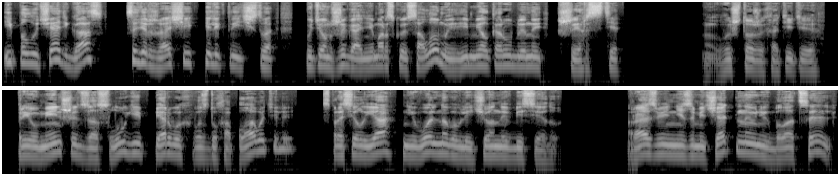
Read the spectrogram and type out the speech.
и получать газ, содержащий электричество, путем сжигания морской соломы и мелкорубленной шерсти. «Вы что же хотите преуменьшить заслуги первых воздухоплавателей?» — спросил я, невольно вовлеченный в беседу. «Разве не замечательная у них была цель?»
